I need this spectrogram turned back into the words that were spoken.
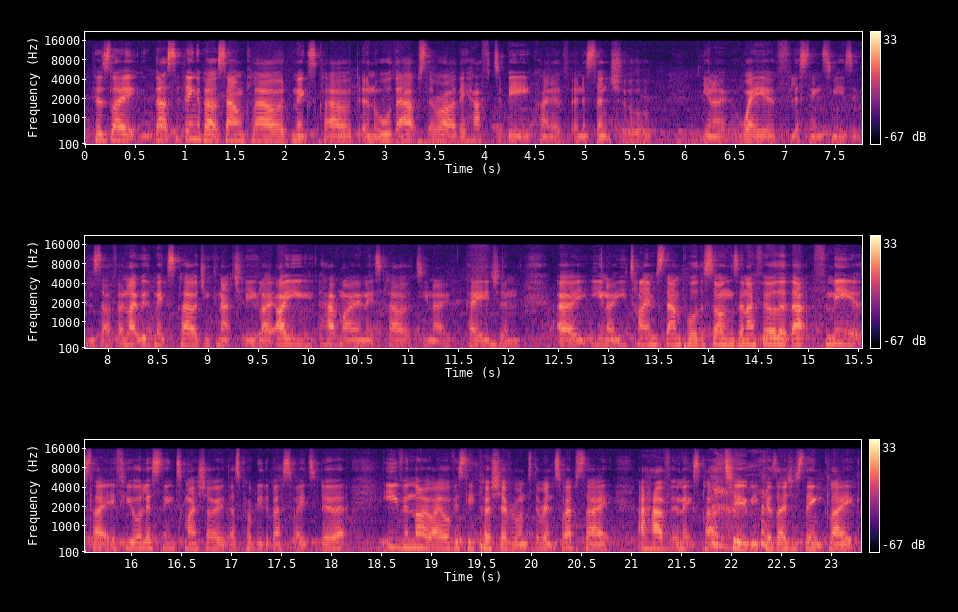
Because like that's the thing about SoundCloud, Mixcloud, and all the apps there are, they have to be kind of an essential you know way of listening to music and stuff. And like with mixcloud you can actually like i have my own mixcloud you know page and uh, you know you timestamp all the songs. And i feel that that for me it's like if you're listening to my show that's probably the best way to do it. Even though i obviously push everyone to the rinse website i have a mixcloud too because i just think like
